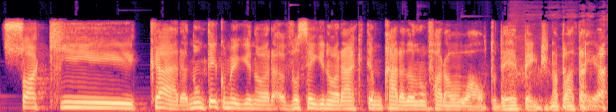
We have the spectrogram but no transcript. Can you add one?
Só que, cara, não tem como ignorar, você ignorar que tem um cara dando um farol alto de repente na plateia.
